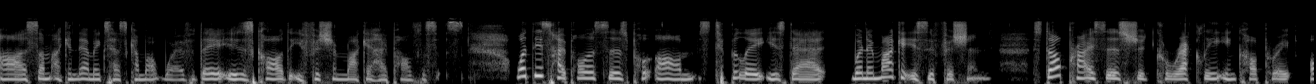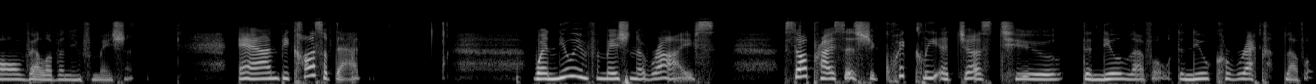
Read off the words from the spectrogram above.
uh, some academics has come up with. It is called the efficient market hypothesis. What this hypothesis um, stipulate is that when a market is efficient, stock prices should correctly incorporate all relevant information. And because of that, when new information arrives, stock prices should quickly adjust to the new level, the new correct level.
